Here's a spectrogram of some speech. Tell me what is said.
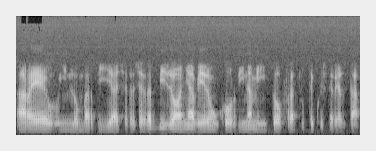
Areu in Lombardia, eccetera, eccetera, bisogna avere un coordinamento fra tutte queste realtà.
